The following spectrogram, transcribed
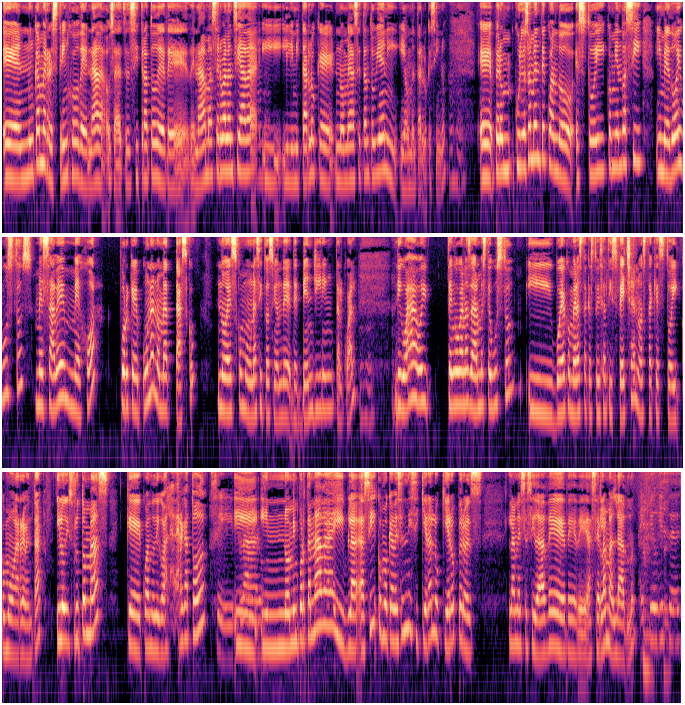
eh, nunca me restrinjo de nada, o sea, sí trato de, de, de nada más ser balanceada y, y limitar lo que no me hace tanto bien y, y aumentar lo que sí, ¿no? Eh, pero curiosamente cuando estoy comiendo así y me doy gustos, me sabe mejor porque una no me atasco, no es como una situación de, de binge eating tal cual. Digo, ah, hoy tengo ganas de darme este gusto y voy a comer hasta que estoy satisfecha, no hasta que estoy como a reventar. Y lo disfruto más que cuando digo, a la verga todo. Sí, Y, claro. y no me importa nada y bla- así, como que a veces ni siquiera lo quiero, pero es la necesidad de, de, de hacer la maldad, ¿no? I feel.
